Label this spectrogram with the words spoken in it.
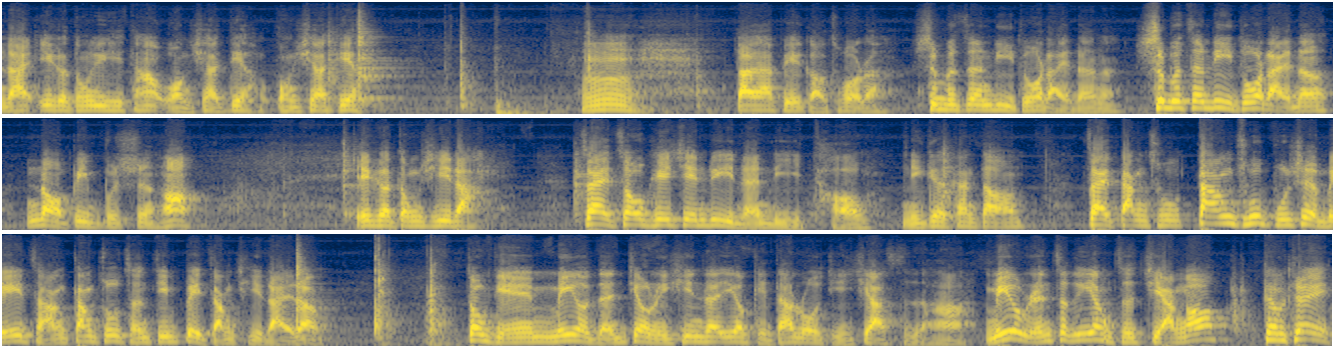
来一个东西，它往下掉，往下掉。嗯，大家别搞错了，是不是真利多来的呢？是不是真利多来呢？那并不是哈。一个东西啦，在周 K 线绿能里头，你可以看到，在当初，当初不是没涨，当初曾经被涨起来了。重点没有人叫你现在要给他落井下石哈，没有人这个样子讲哦，对不对？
